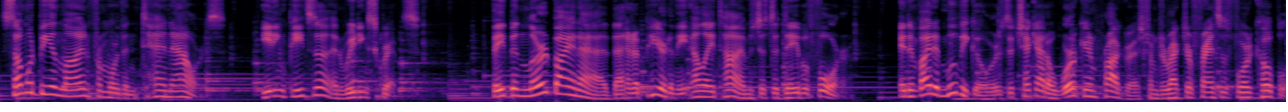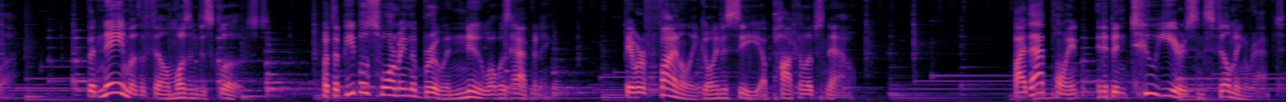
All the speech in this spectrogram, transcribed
Some would be in line for more than 10 hours, eating pizza and reading scripts. They'd been lured by an ad that had appeared in the LA Times just a day before. It invited moviegoers to check out a work in progress from director Francis Ford Coppola. The name of the film wasn't disclosed, but the people swarming the Bruin knew what was happening. They were finally going to see Apocalypse Now. By that point, it had been two years since filming wrapped.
